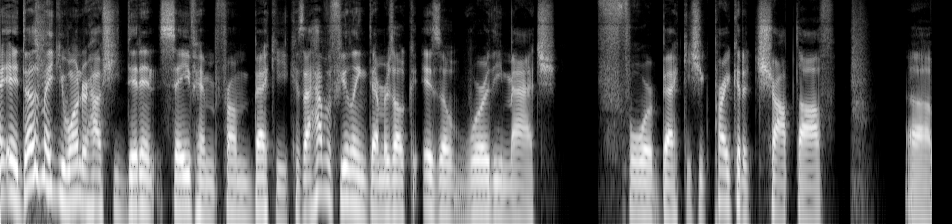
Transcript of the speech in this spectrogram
it does make you wonder how she didn't save him from Beki, because I have a feeling Demerzel is a worthy match for Beki. She probably could have chopped off uh,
